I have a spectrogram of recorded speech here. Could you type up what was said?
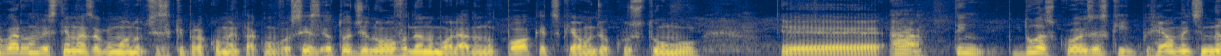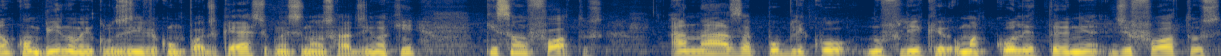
Agora vamos ver se tem mais alguma notícia aqui para comentar com vocês. Eu estou de novo dando uma olhada no Pocket, que é onde eu costumo. É... Ah, tem duas coisas que realmente não combinam, inclusive, com o podcast, com esse nosso radinho aqui, que são fotos. A NASA publicou no Flickr uma coletânea de fotos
